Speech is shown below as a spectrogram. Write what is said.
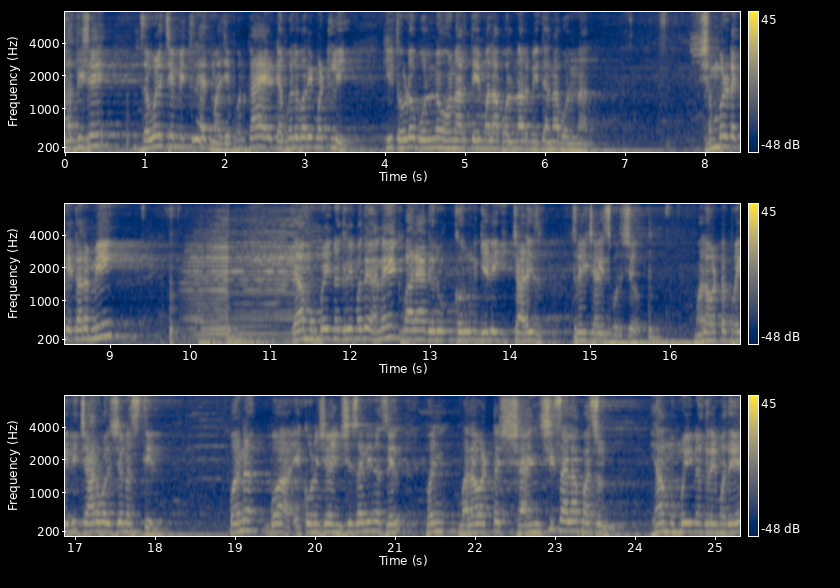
अतिशय जवळचे मित्र आहेत माझे पण काय डबल बारी म्हटली की थोडं बोलणं होणार ते मला बोलणार मी त्यांना बोलणार. शंभर टक्के कारण मी या मुंबई नगरीमध्ये अनेक बाऱ्या करून गेली चाळीस त्रेचाळीस वर्ष. मला वाटतं पहिली चार वर्ष नसतील. पण बुवा एकोणीसशे ऐंशी साली नसेल पण मला वाटतं शहाऐंशी सालापासून ह्या मुंबई नगरीमध्ये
